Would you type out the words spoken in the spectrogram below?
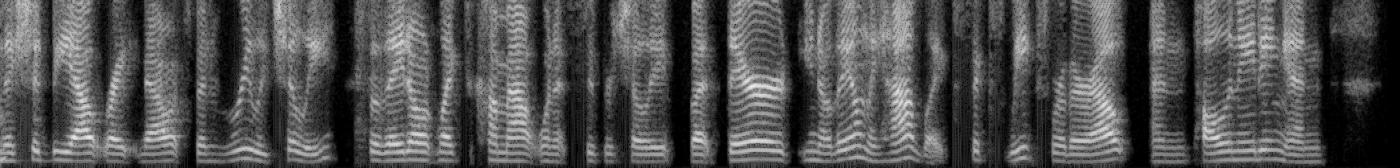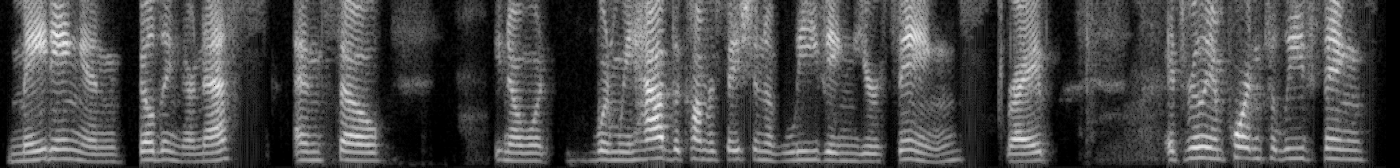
They should be out right now. It's been really chilly so they don't like to come out when it's super chilly but they're you know they only have like six weeks where they're out and pollinating and mating and building their nests. And so you know when when we have the conversation of leaving your things right? It's really important to leave things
